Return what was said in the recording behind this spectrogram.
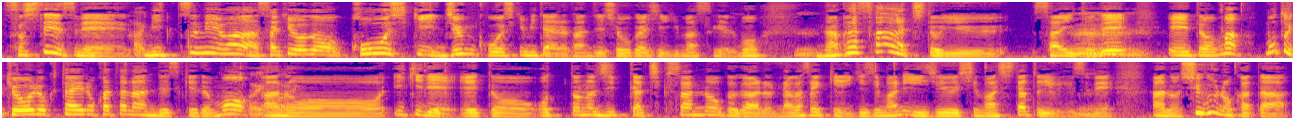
そしてですね、はい三つ目は、先ほど公式、準公式みたいな感じで紹介していきますけれども、うん長サーチというサイトで、うん。えっ、と、まあ、元協力隊の方なんですけども、はいはい。あのー、壱岐で、えっ、と、夫の実家、畜産農家がある長崎県壱岐島に移住しましたというですね、あの、主婦の方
